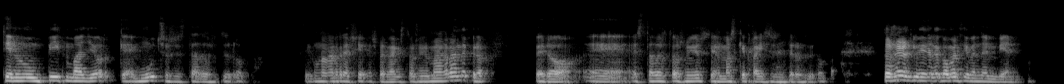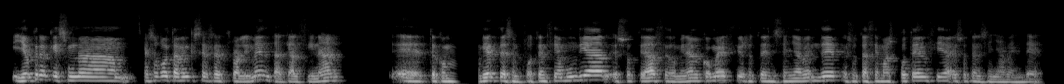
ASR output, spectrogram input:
tienen un PIB mayor que muchos estados de Europa una región, es verdad que Estados Unidos es más grande, pero, pero eh, Estados, Estados Unidos tienen más que países enteros de Europa. Estados Unidos líderes de comercio venden bien. Y yo creo que es, una, es algo también que se retroalimenta, que al final eh, te conviertes en potencia mundial, eso te hace dominar el comercio, eso te enseña a vender, eso te hace más potencia, eso te enseña a vender.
